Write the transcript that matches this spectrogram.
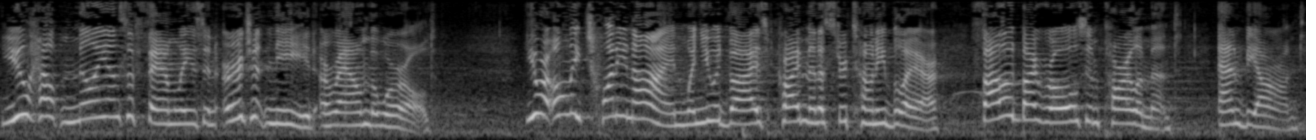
you help millions of families in urgent need around the world. You were only 29 when you advised Prime Minister Tony Blair, followed by roles in Parliament and beyond.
